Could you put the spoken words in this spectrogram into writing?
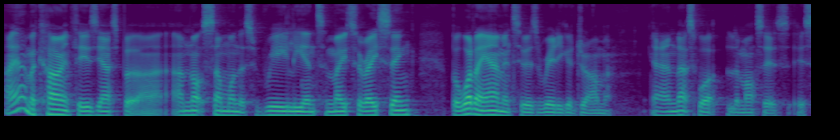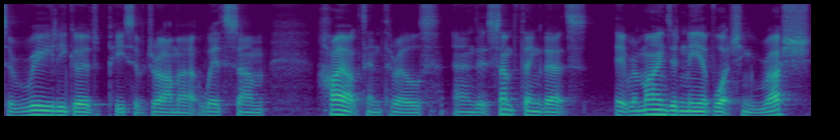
I am a car enthusiast, but I'm not someone that's really into motor racing. But what I am into is really good drama. And that's what Le Mans is. It's a really good piece of drama with some high octane thrills. And it's something that it reminded me of watching Rush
